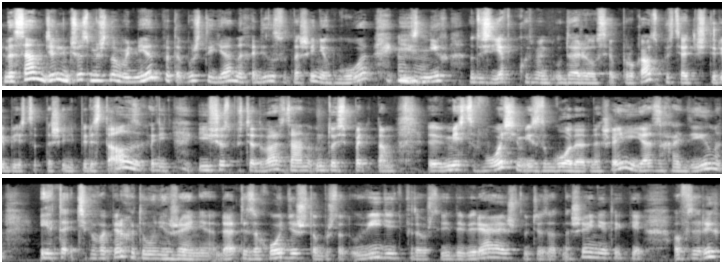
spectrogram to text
На самом деле ничего смешного нет, потому что я находилась в отношениях год, и из них, ну, то есть я в какой-то момент ударила себя по рукам, спустя 4 месяца отношений перестала заходить, и еще спустя два заново, ну, то есть там э, месяцев 8 из года отношений я заходила, и это, типа, во-первых, это унижение, да, ты заходишь, чтобы что-то увидеть, потому что ты доверяешь, что у тебя за отношения такие. Во-вторых,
